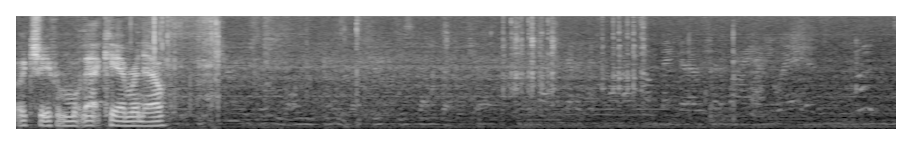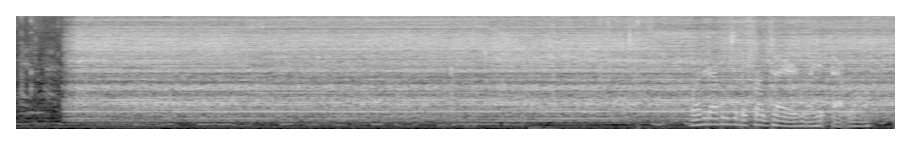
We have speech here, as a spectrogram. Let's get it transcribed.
Actually, from that camera now. What happens to the front tires when I hit that wall?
